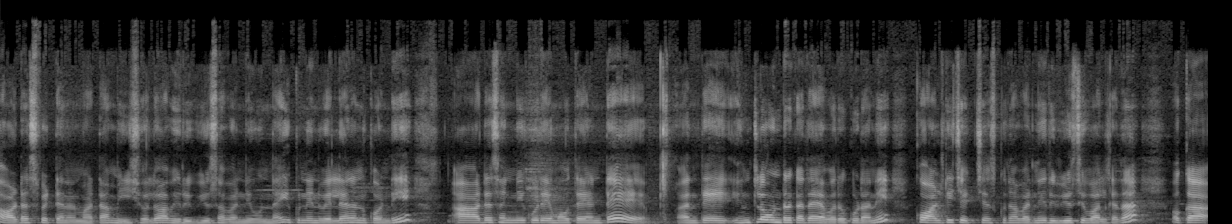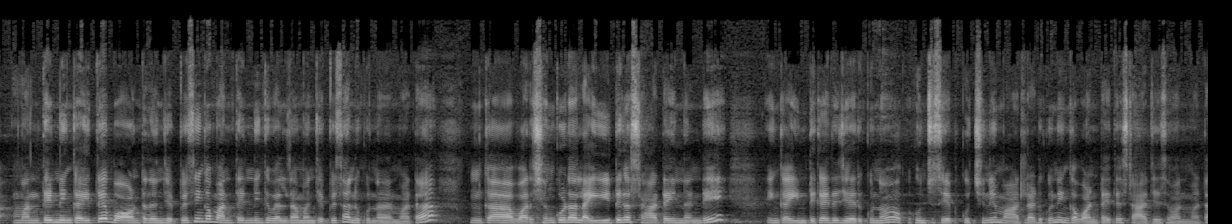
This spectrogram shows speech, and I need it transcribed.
ఆర్డర్స్ పెట్టాను అనమాట మీషోలో. అవి రివ్యూస్ అవన్నీ ఉన్నాయి. ఇప్పుడు నేను వెళ్ళాను అనుకోండి ఆ ఆర్డర్స్ అన్నీ కూడా ఏమవుతాయంటే అంటే ఇంట్లో ఉండరు కదా ఎవరు కూడా క్వాలిటీ చెక్ చేసుకుని అవన్నీ రివ్యూస్ ఇవ్వాలి కదా. ఒక మంత్ ఎండింగ్ అయితే బాగుంటుందని చెప్పేసి ఇంకా మంత్ ఎండింగ్కి వెళ్దామని చెప్పేసి అనుకున్నాను అనమాట ఇంకా వర్షం కూడా లైట్గా స్టార్ట్ అయిందండి. ఇంకా ఇంటికైతే చేరుకున్నాం. ఒక కొంచెం సేపు కూర్చుని మాట్లాడుకుని ఇంకా వంట అయితే స్టార్ట్ చేసాం అనమాట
